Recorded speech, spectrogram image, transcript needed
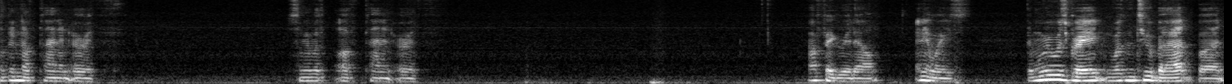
Something of planet Earth. Something with, of planet Earth. I'll figure it out. Anyways, the movie was great. It wasn't too bad, but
